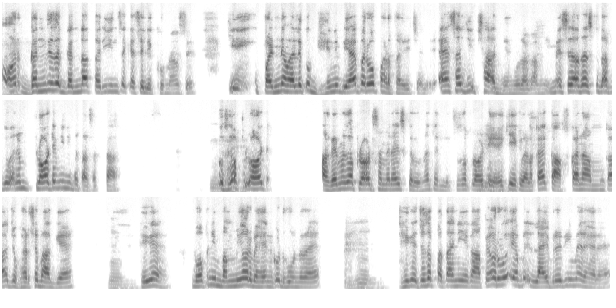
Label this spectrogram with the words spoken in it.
और गंदे से गंदा तरीन से कैसे लिखूं मैं उसे? कि पढ़ने वाले को घिन भी आए पर वो पढ़ता ही चले। ऐसा अजीब सा आदमी मुरागामी मैं से ज़्यादा इस किताब के बारे में प्लॉट भी नहीं बता सकता। उसका प्लॉट अगर मैं उसका प्लॉट समराइज करूँ ना तेरे लिए तो उसका प्लॉट ये है कि एक लड़का है काफका नाम का जो घर से भाग गया है। हम्म। ठीक है? वो अपनी मम्मी और बहन को ढूंढ रहा है। हम्म। ठीक है? जो सब पता नहीं है कहाँ पे और वो अब लाइब्रेरी में रह रहा है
